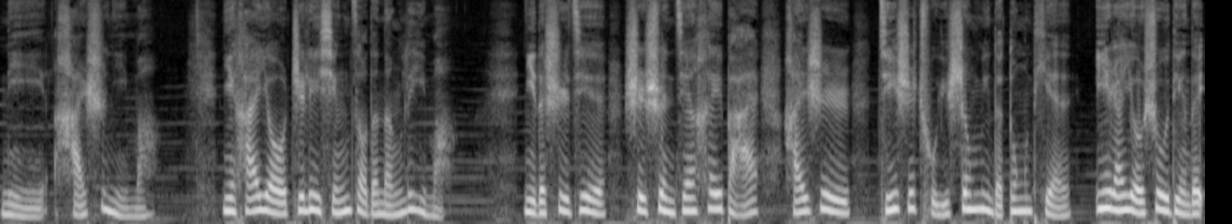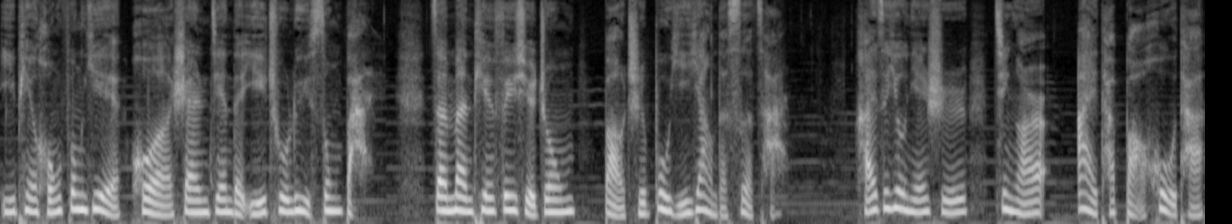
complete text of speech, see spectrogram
你还是你吗？你还有直立行走的能力吗？你的世界是瞬间黑白，还是即使处于生命的冬天？依然有树顶的一片红枫叶，或山间的一处绿松柏，在漫天飞雪中保持不一样的色彩。孩子幼年时，进而爱他、保护他、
